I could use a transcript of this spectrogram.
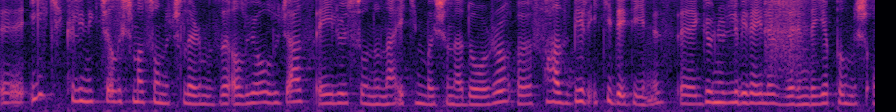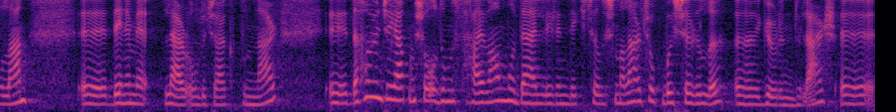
e, ilk klinik çalışma sonuçlarımızı alıyor olacağız. Eylül sonuna, Ekim başına doğru e, faz 1-2 dediğimiz e, gönüllü bireyler üzerinde yapılmış olan e, denemeler olacak bunlar. E, Daha önce yapmış olduğumuz hayvan modellerindeki çalışmalar çok başarılı e, göründüler. E,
